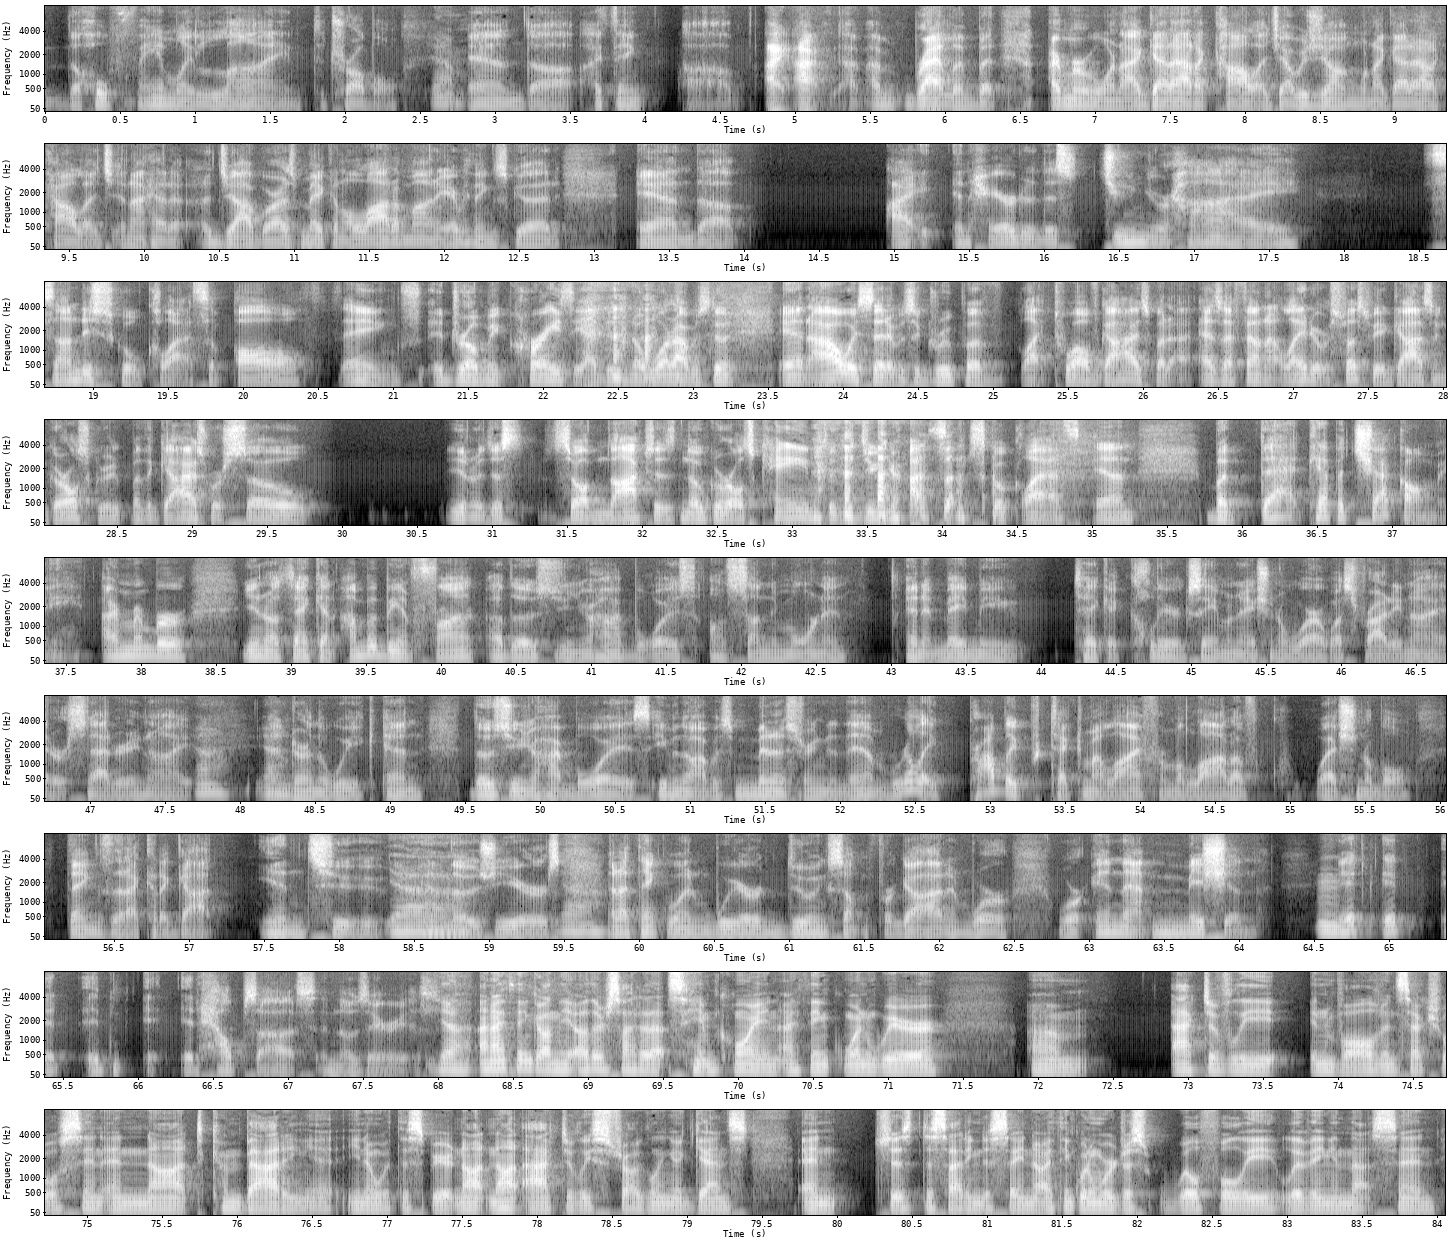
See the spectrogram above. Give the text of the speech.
the whole family line to trouble. Yeah. And uh, I think uh, I, I I'm rattling, but I remember when I got out of college. I was young when I got out of college, and I had a, a job where I was making a lot of money. Everything's good, and uh, I inherited this junior high Sunday school class of all things. It drove me crazy. I didn't know what I was doing. And I always said it was a group of like 12 guys, but as I found out later, it was supposed to be a guys and girls group, but the guys were so, you know, just so obnoxious. No girls came to the junior high Sunday school class. And, but that kept a check on me. I remember, you know, thinking, I'm going to be in front of those junior high boys on Sunday morning. And it made me take a clear examination of where I was Friday night or Saturday night Yeah, yeah. and during the week. And those junior high boys, even though I was ministering to them, really probably protected my life from a lot of questionable things that I could have got into Yeah. in those years. And I think when we're doing something for God and we're we're in that mission, it, it it it it it helps us in those areas. Yeah, and I think on the other side of that same coin, I think when we're um, actively involved in sexual sin and not combating it, you know, with the spirit, not not actively struggling against and just deciding to say no. I think when we're just willfully living in that sin,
